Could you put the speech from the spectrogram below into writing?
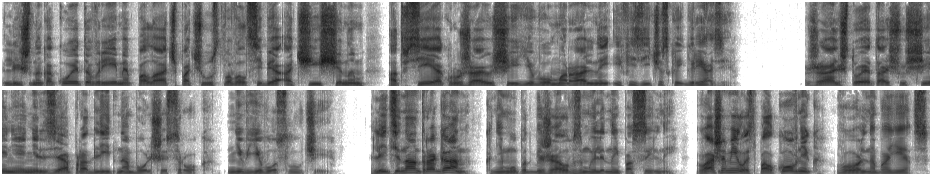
Лишь на какое-то время палач почувствовал себя очищенным от всей окружающей его моральной и физической грязи. Жаль, что это ощущение нельзя продлить на больший срок. Не в его случае. «Лейтенант Роган!» — к нему подбежал взмыленный посыльный. «Ваша милость, полковник!» «Вольно, боец!»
